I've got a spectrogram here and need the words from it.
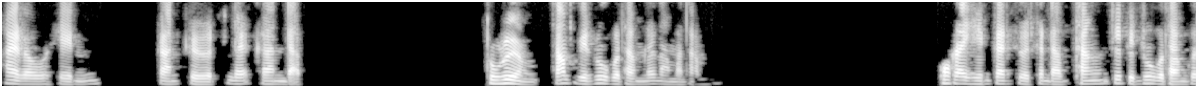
ให้เราเห็นการเกิดและการดับ ทุกเรื่องทั้งเป็นรูปธรรมและนามธรรมพอใครเห็นการเกิดการดับทั้งที่เป็นรูปธรรมก็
